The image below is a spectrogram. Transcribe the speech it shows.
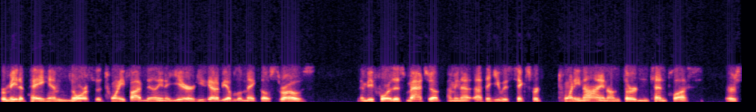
for me to pay him north of twenty five million a year, he's got to be able to make those throws. And before this matchup, I mean, I, I think he was six for twenty nine on third and ten plus. There's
